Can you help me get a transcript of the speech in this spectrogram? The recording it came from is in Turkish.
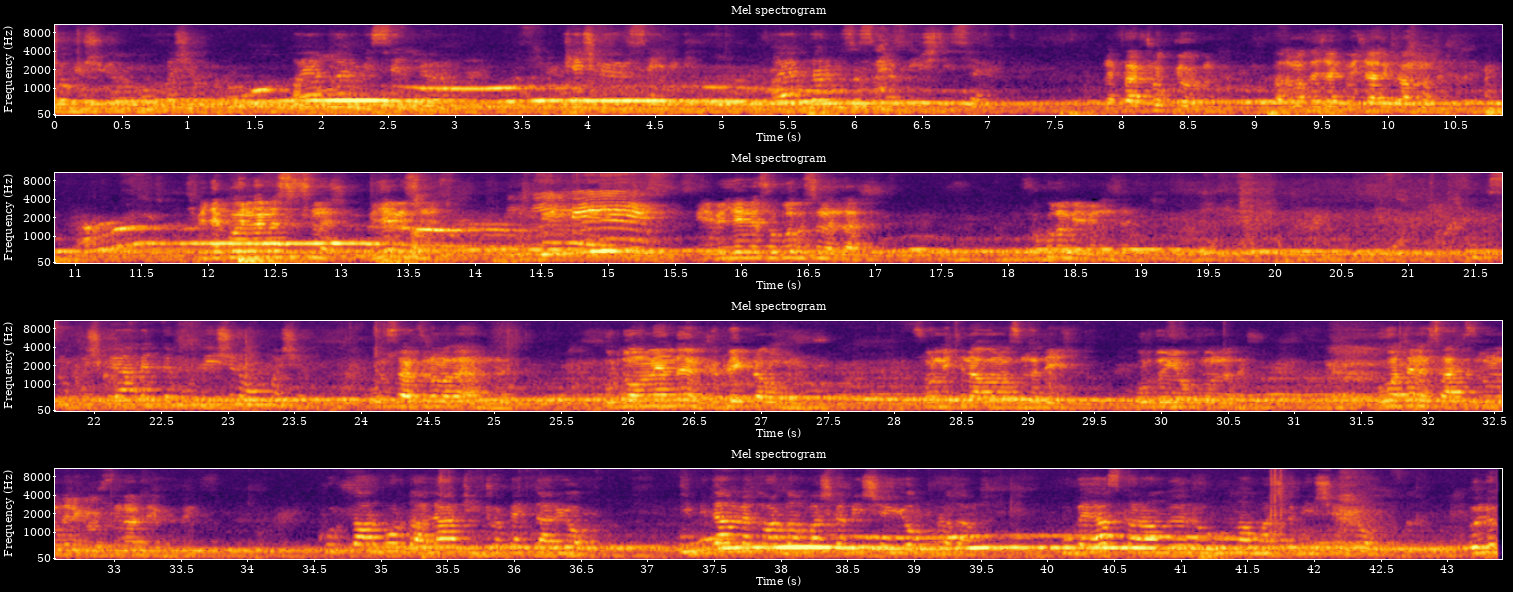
çok üşüyorum onbaşım. Ayaklarımı hissetmiyorum. Keşke yürüseydik. Ayaklarımız ısınırdı içtiyse. Nefer çok yorgun. Adım atacak mecali kalmadı. Tipi de koyunlar nasıl sınır? Bilir misiniz? Bilmeyiz. Birbirlerine sokulup ısınırlar. Sokulun birbirinize. Kıbrıs'ın kış kıyamette burada işin onbaşı. Rus Erzurum'a dayandı. Burada olmayan dayan köpeği kral olurmuş. Sorun itin ağlamasında değil, kurdun yokluğundadır. Bu vatanın sahipsiz olmadığını görsünler diye buradayız. Kurtlar burada lakin köpekler yok. Tipiden ve kardan başka bir şey yok burada. Bu beyaz karanlığın ruhundan başka bir şey yok.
